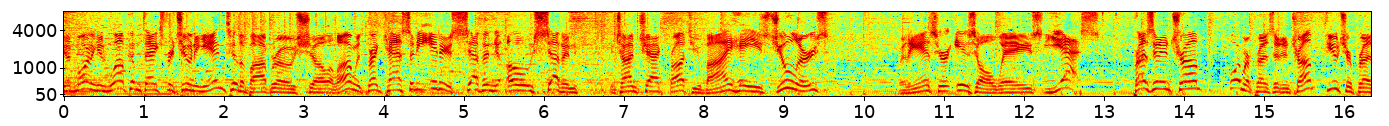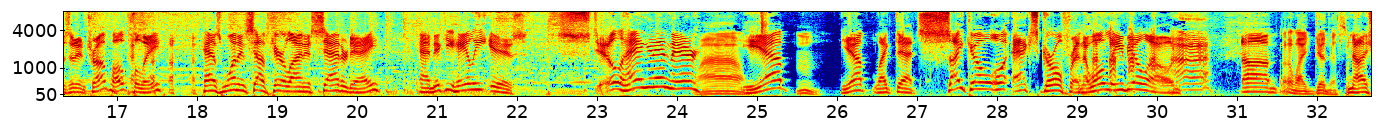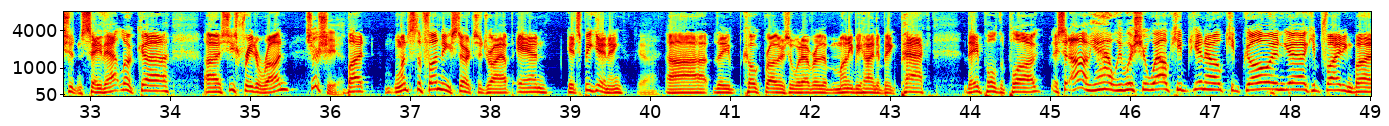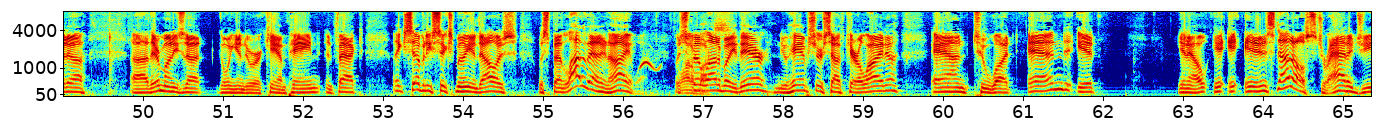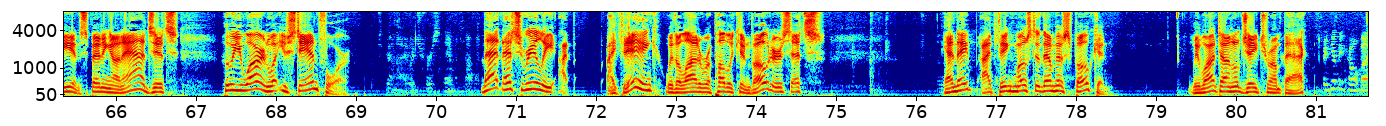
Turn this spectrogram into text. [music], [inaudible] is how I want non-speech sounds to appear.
Good morning and welcome. Thanks for tuning in to the Bob Rose Show. Along with Greg Cassidy, it is 707. Your time check brought to you by Hayes Jewelers, where the answer is always yes. President Trump, former President Trump, future President Trump, hopefully, [laughs] has won in South Carolina Saturday, and Nikki Haley is still hanging in there. Wow. Yep. Hmm. Yep, like that psycho ex girlfriend that won't leave you alone. [laughs] Oh my goodness. No, I shouldn't say that. Look, uh, uh, she's free to run, Sure she is. but once the funding starts to dry up, and it's beginning, Yeah. uh, the Koch brothers or whatever, the money behind a big PAC, they pulled the plug. They said, "Oh yeah, we wish her well. Keep you know, keep going. Yeah, keep fighting." But uh, uh, their money's not going into her campaign. In fact, I think seventy-six million dollars was spent. A lot of that in Iowa, but A spent a lot of money there, New Hampshire, South Carolina, and to what end? It you know, it, it, it's not all strategy and spending on ads. It's who you are and what you stand for. That that's really, I, I think, with a lot of Republican voters, that's, and they, I think most of them have spoken. We want Donald J. Trump back.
